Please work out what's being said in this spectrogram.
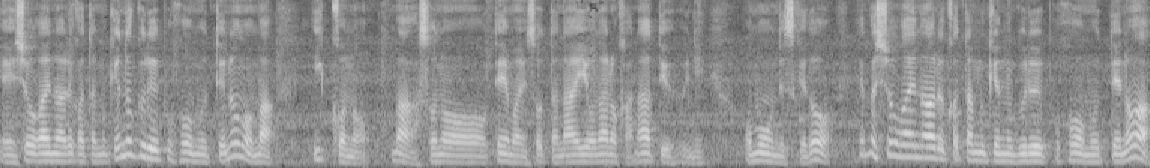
えー、障害のある方向けのグループホームっていうのもまあ一個のまあそのテーマに沿った内容なのかなというふうに思うんですけどやっぱり障害のある方向けのグループホームっていうのは、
